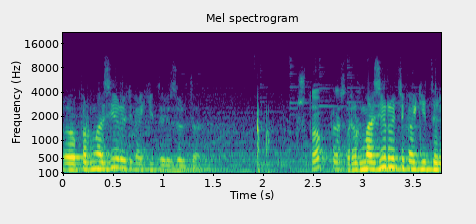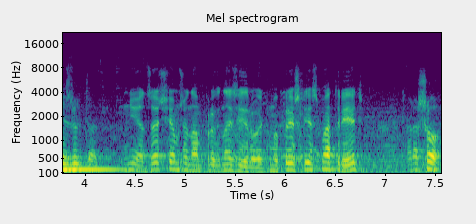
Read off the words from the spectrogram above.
э, прогнозируете какие-то результаты? Что? Простите? Прогнозируете какие-то результаты? Нет, зачем же нам прогнозировать? Мы пришли смотреть. Хорошо.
